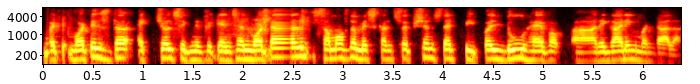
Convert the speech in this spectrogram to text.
but what is the actual significance and what are some of the misconceptions that people do have uh, regarding mandala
